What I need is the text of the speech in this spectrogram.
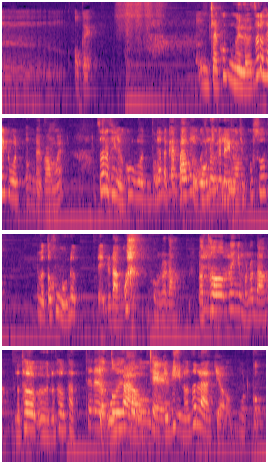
"Ừm, ok. Ừ, trà cúc người lớn rất là thích luôn Ừ, hải phòng ừ. ấy. Rất là thích trà cúc luôn. Tôi nhất là các bác không uống được cái đấy uống lắm. trà cúc suốt nhưng mà tôi không uống được tại nó đắng quá. Ồ nó đắng. Nó thơm đấy nhưng mà nó đắng. Nó thơm ừ nó thơm thật. Thế nên kiểu là tôi uống vào uống chè. cái vị nó rất là kiểu Một cúc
